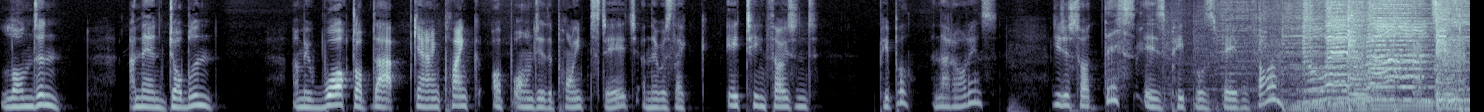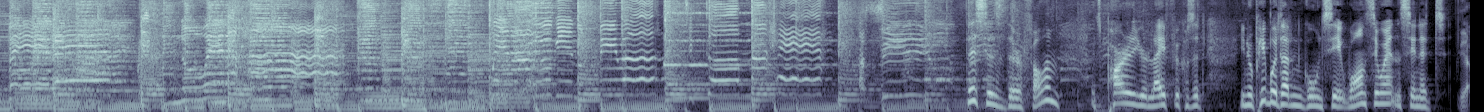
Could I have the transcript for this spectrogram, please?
London, and then Dublin. And we walked up that gangplank up onto the Point stage, and there was like 18,000 people in that audience. You just thought, this is people's favourite film. This is their film. It's part of your life because it, you know, people didn't go and see it once, they went and seen it yeah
